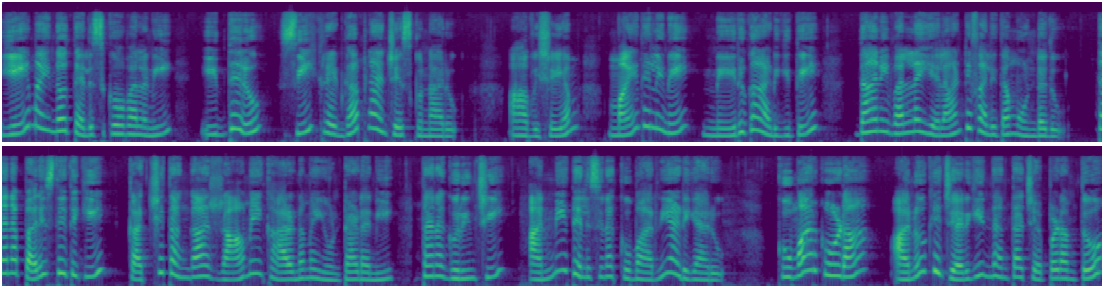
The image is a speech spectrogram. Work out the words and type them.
ఏమైందో తెలుసుకోవాలని ఇద్దరూ సీక్రెట్గా ప్లాన్ చేసుకున్నారు. ఆ విషయం మైథిలినే నేరుగా అడిగితే దానివల్ల ఎలాంటి ఫలితం ఉండదు. తన పరిస్థితికి ఖచ్చితంగా రామే కారణమై ఉంటాడని తన గురించి అన్నీ తెలిసిన కుమార్ని అడిగారు. కుమార్ కూడా అనుకి జరిగిందంతా చెప్పడంతో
